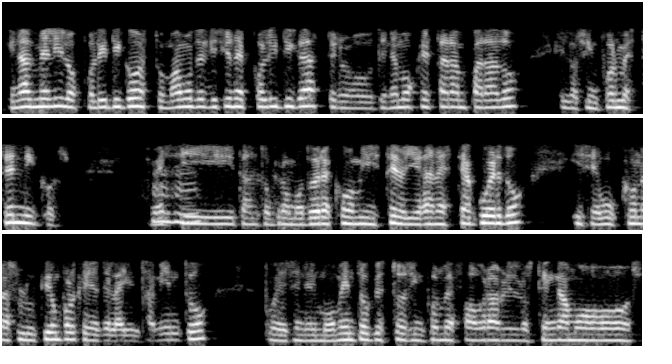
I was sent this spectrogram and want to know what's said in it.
Al final, Meli, los políticos tomamos decisiones políticas, pero tenemos que estar amparados en los informes técnicos. A ver si tanto promotores como ministerio llegan a este acuerdo y se busca una solución, porque desde el ayuntamiento, pues en el momento que estos informes favorables los tengamos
